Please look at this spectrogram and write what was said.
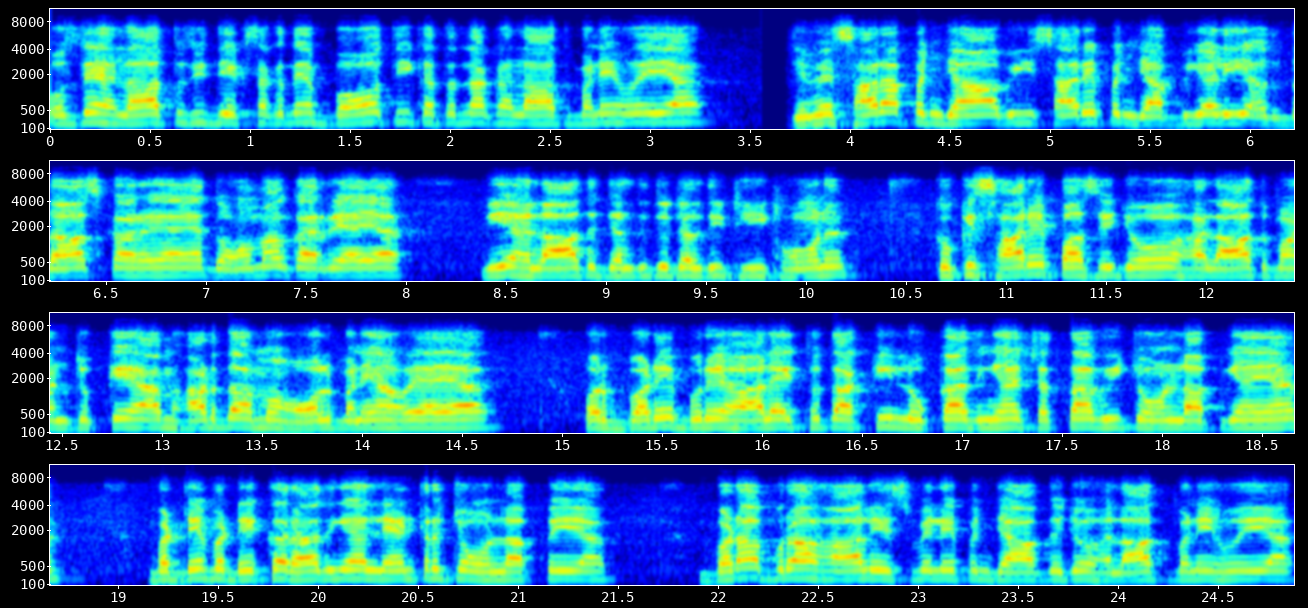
ਉਸ ਦੇ ਹਾਲਾਤ ਤੁਸੀਂ ਦੇਖ ਸਕਦੇ ਹੋ ਬਹੁਤ ਹੀ ਖਤਰਨਾਕ ਹਾਲਾਤ ਬਣੇ ਹੋਏ ਆ। ਜਿਵੇਂ ਸਾਰਾ ਪੰਜਾਬ ਹੀ, ਸਾਰੇ ਪੰਜਾਬੀਆਂ ਲਈ ਅਰਦਾਸ ਕਰ ਰਿਹਾ ਆ, ਦੁਆਵਾਂ ਕਰ ਰਿਹਾ ਆ ਵੀ ਇਹ ਹਾਲਾਤ ਜਲਦੀ ਤੋਂ ਜਲਦੀ ਠੀਕ ਹੋਣ, ਕਿਉਂਕਿ ਸਾਰੇ ਪਾਸੇ ਜੋ ਹਾਲਾਤ ਬਣ ਚੁੱਕੇ ਹਨ ਹੜ੍ਹ ਦਾ ਮਾਹੌਲ ਬਣਿਆ ਹੋਇਆ ਆ। ਔਰ ਬੜੇ ਬੁਰੇ ਹਾਲ ਹੈ ਇੱਥੋਂ ਤੱਕ ਕਿ ਲੋਕਾਂ ਦੀਆਂ ਛੱਤਾਂ ਵੀ ਚੋਣ ਲੱਪੀਆਂ ਆ। ਵੱਡੇ ਵੱਡੇ ਘਰਾਂ ਦੀਆਂ ਲੈਂਟਰ ਚੋਣ ਲੱਪੇ ਆ। ਬੜਾ ਬੁਰਾ ਹਾਲ ਇਸ ਵੇਲੇ ਪੰਜਾਬ ਦੇ ਜੋ ਹਾਲਾਤ ਬਣੇ ਹੋਏ ਆ।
